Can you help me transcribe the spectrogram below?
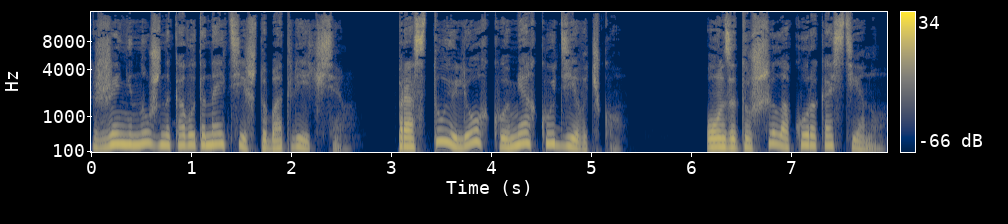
Жене нужно кого-то найти, чтобы отвлечься. Простую, легкую, мягкую девочку. Он затушил окурок о стену,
